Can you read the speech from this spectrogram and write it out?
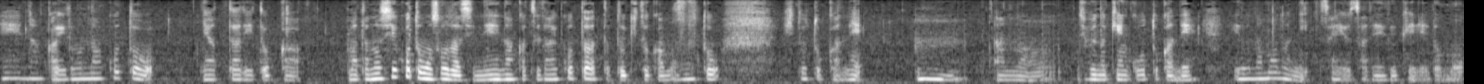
ねなんかいろんなことをやったりとかまあ楽しいこともそうだしねなんか辛いことあった時とかも本当人とかねうんあの自分の健康とかねいろんなものに左右されるけれども。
